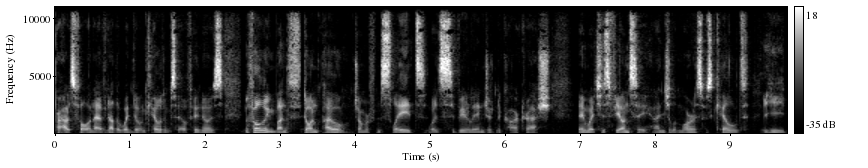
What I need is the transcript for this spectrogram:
perhaps fallen out of another window and killed himself. Who knows? The following month, Don Powell, drummer from Slade, was severely injured in a car crash in which his fiancée, Angela Morris, was killed. He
